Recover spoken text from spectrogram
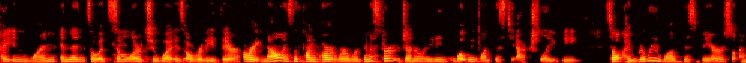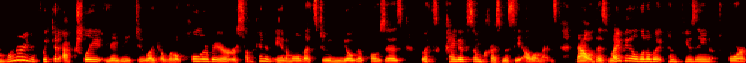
Titan one and then so it's similar to what is already there. All right, now is the fun part where we're to start generating what we want this to actually be. So I really love this bear. So I'm wondering if we could actually maybe do like a little polar bear or some kind of animal that's doing yoga poses with kind of some Christmassy elements. Now, this might be a little bit confusing for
